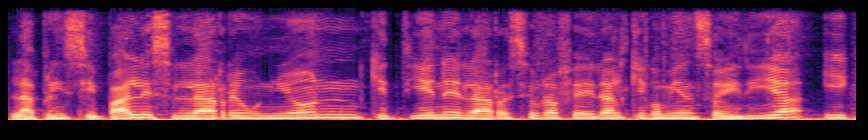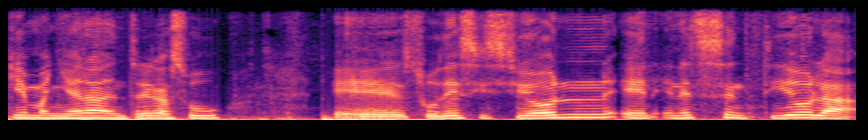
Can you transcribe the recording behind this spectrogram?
La principal es la reunión que tiene la Reserva Federal que comienza hoy día y que mañana entrega su eh, su decisión, en, ese sentido, la,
